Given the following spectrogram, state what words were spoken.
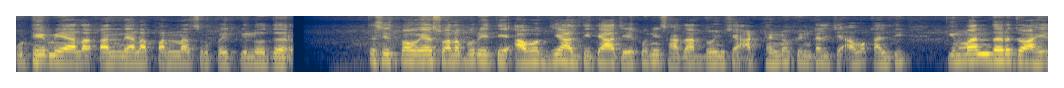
कुठे मिळाला कांद्याला पन्नास रुपये किलो दर? तसेच पाहूया सोलापूर येथे आवक जी आलती ते आज एकोणीस हजार दोनशे अठ्ठ्याण्णव क्विंटलची आवक आलती. किमान दर जो आहे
